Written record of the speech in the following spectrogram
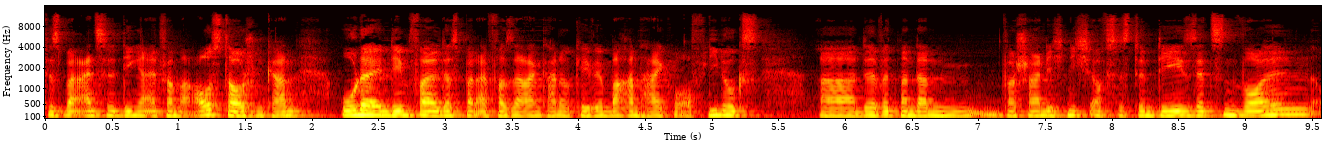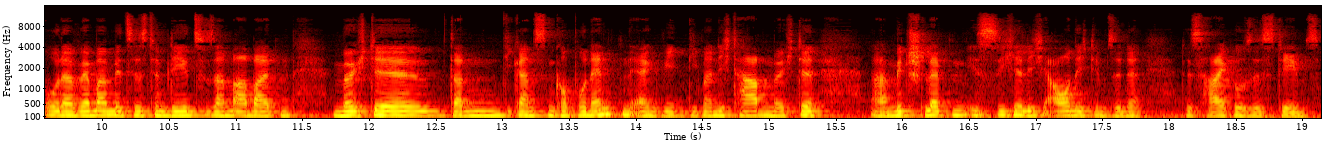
dass man einzelne Dinge einfach mal austauschen kann. Oder in dem Fall, dass man einfach sagen kann, okay, wir machen Heiko auf Linux da wird man dann wahrscheinlich nicht auf System D setzen wollen oder wenn man mit System D zusammenarbeiten möchte, dann die ganzen Komponenten irgendwie, die man nicht haben möchte, äh, mitschleppen, ist sicherlich auch nicht im Sinne des Heiko-Systems.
